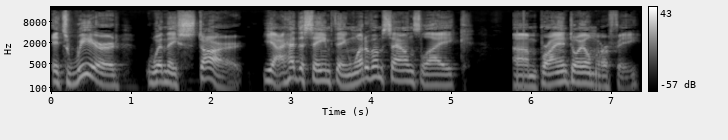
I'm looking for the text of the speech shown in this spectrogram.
It's weird when they start. Yeah, I had the same thing. One of them sounds like um, Brian Doyle Murray,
